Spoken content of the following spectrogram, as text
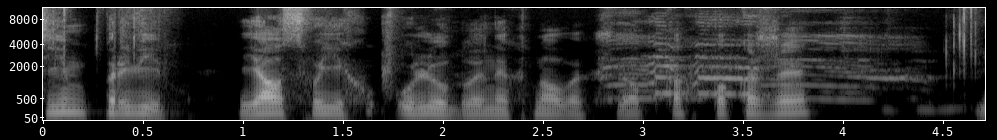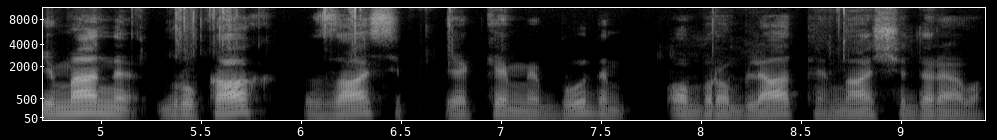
Всім привіт! Я у своїх улюблених нових шльопках покажи. І в мене в руках засіб, яким ми будемо обробляти наші дерева.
